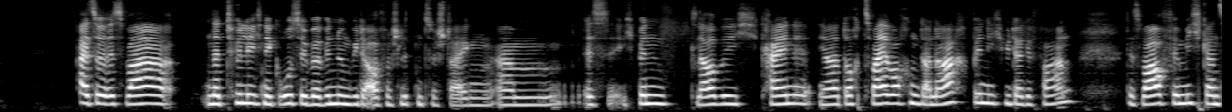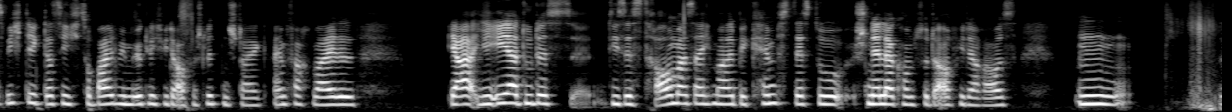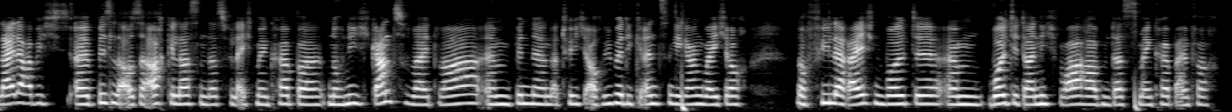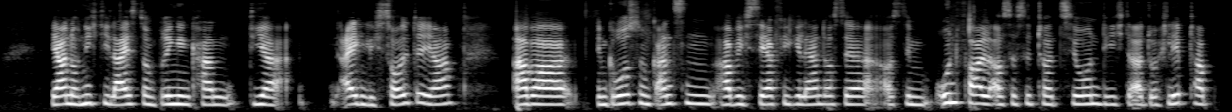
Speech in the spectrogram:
Also es war natürlich eine große Überwindung, wieder auf den Schlitten zu steigen. Ähm, es, ich bin, glaube ich, keine, ja doch zwei Wochen danach bin ich wieder gefahren. Das war auch für mich ganz wichtig, dass ich so bald wie möglich wieder auf den Schlitten steige. Einfach weil, ja, je eher du das, dieses Trauma, sag ich mal, bekämpfst, desto schneller kommst du da auch wieder raus. Mhm Leider habe ich äh, ein bisschen außer Acht gelassen, dass vielleicht mein Körper noch nicht ganz so weit war. Ähm, bin da natürlich auch über die Grenzen gegangen, weil ich auch noch viel erreichen wollte. Ähm, wollte da nicht wahrhaben, dass mein Körper einfach ja noch nicht die Leistung bringen kann, die er eigentlich sollte, ja. Aber im Großen und Ganzen habe ich sehr viel gelernt aus, der, aus dem Unfall, aus der Situation, die ich da durchlebt habe.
